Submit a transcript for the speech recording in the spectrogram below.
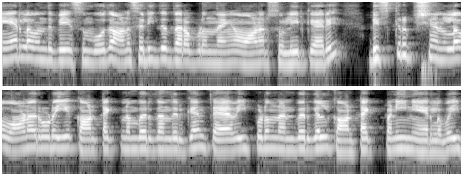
நேரில் வந்து பேசும்போது அனுசரித்து தரப்படும் தாங்க ஓனர் சொல்லியிருக்காரு. டிஸ்கிரிப்ஷனில் ஓனருடைய காண்டாக்ட் நம்பர் தந்திருக்கேன். தேவைப்படும் நண்பர்கள் காண்டாக்ட் பண்ணி நேரில் போய்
